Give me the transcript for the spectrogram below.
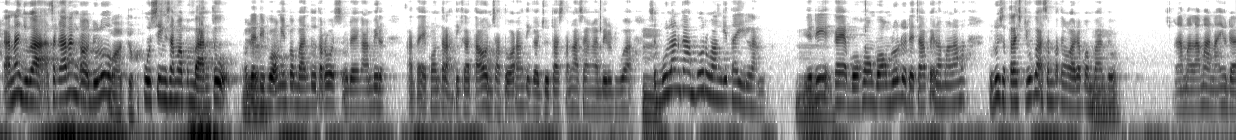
Karena juga sekarang kalau dulu Waduh. pusing sama pembantu, udah Iya. dibohongin pembantu terus, udah ngambil katanya kontrak tiga tahun satu orang tiga juta setengah saya ngambil dua sebulan kabur uang kita hilang Hmm. jadi kayak bohong-bohong dulu udah capek lama-lama dulu stres juga sempat nggak ada pembantu lama-lama anaknya udah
